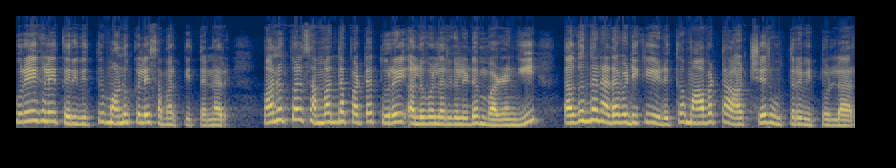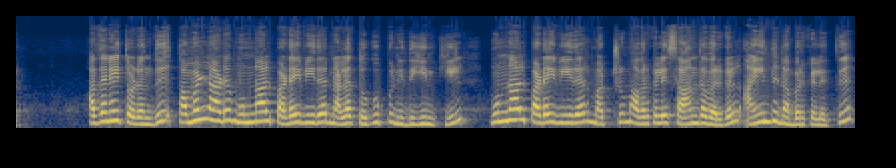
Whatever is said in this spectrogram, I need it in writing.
குறைகளை தெரிவித்து மனுக்களை சமர்ப்பித்தனர். மனுக்கள் சம்பந்தப்பட்ட துறை அலுவலர்களிடம் வழங்கி தகுந்த நடவடிக்கை எடுக்க மாவட்ட ஆட்சியர் உத்தரவிட்டுள்ளார். அதனைத் தொடர்ந்து தமிழ்நாடு முன்னாள் படைவீரர் நல தொகுப்பு நிதியின் கீழ் முன்னாள் படைவீரர் மற்றும் அவர்களை சார்ந்தவர்கள் ஐந்து நபர்களுக்கு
